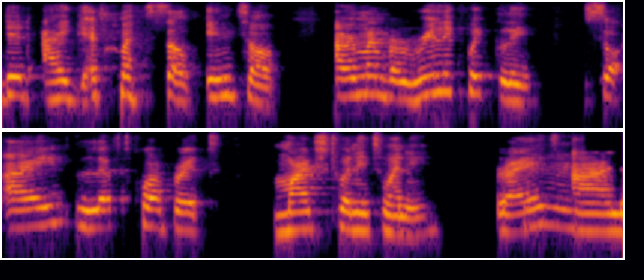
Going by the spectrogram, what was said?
did I get myself into? I remember really quickly. So I left corporate March 2020, right? Mm-hmm. And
